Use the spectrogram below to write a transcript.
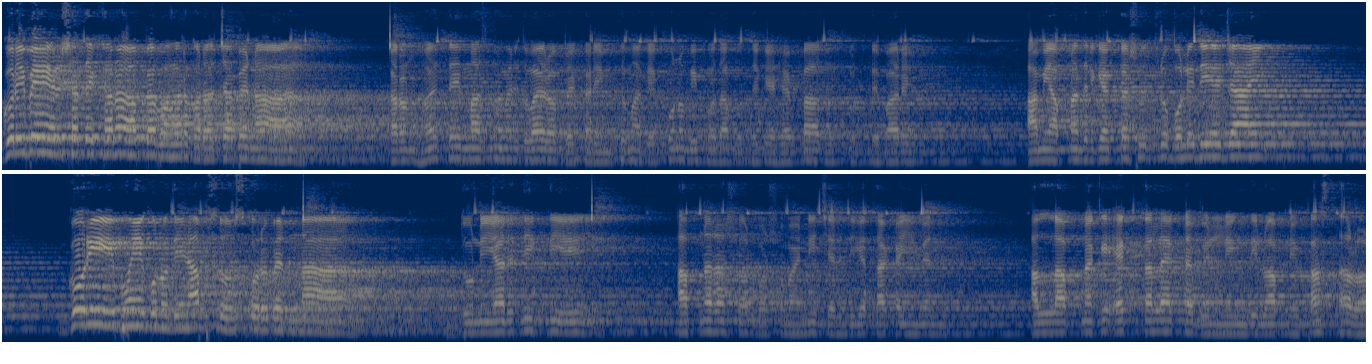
গরিবের সাথে খারাপ ব্যবহার করা যাবে না। কারণ হয়তো এই মাজলুমের দোয়াই রব্বে কারিম তোমাকে কোনো বিপদ আপদ থেকে হেফাজত করতে পারে। আমি আপনাদেরকে একটা সূত্র বলে দিয়ে যাই। গরিব হয়ে কোনোদিন আফসোস করবেন না। দুনিয়ার দিক দিয়ে আপনারা সর্বসময় নিচের দিকে তাকাইবেন। আল্লাহ আপনাকে একতলা একটা বিল্ডিং দিল, আপনি পাঁচতলা,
